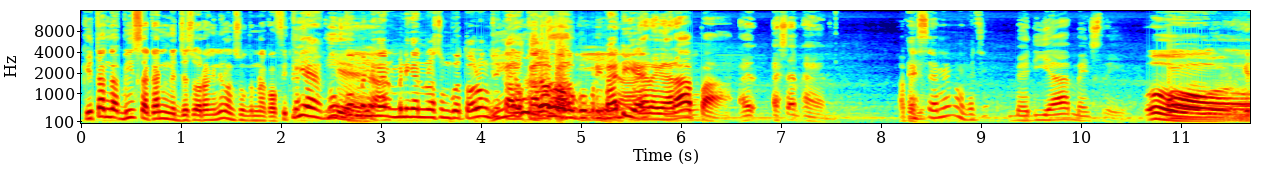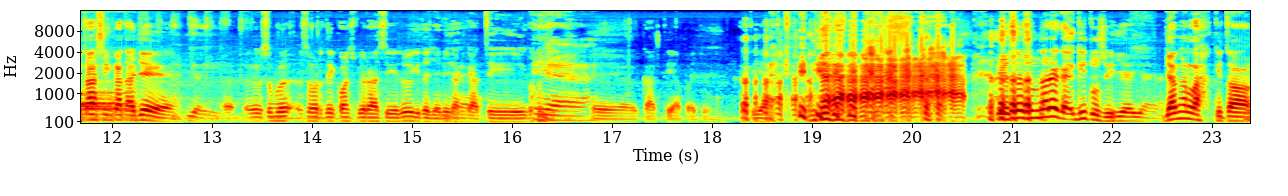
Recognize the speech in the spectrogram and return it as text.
kita nggak bisa kan ngejudge orang ini langsung kena covid kan? iya gua, gua Iya. mendingan mendingan langsung gua tolong sih Iya, kalau kalau kalau gua Iya. pribadi ya Gara-gara apa? Eh, SMM. Apa itu? SMM apa sih Media mainstream. Oh, Oh. kita singkat aja ya. Iya, iya. Eh, sebe- seperti konspirasi itu kita jadikan Iya. KT. iya Eh, KT apa itu? Katia. ya se- sebenarnya kayak gitu sih. Iya, iya. iya. Janganlah kita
